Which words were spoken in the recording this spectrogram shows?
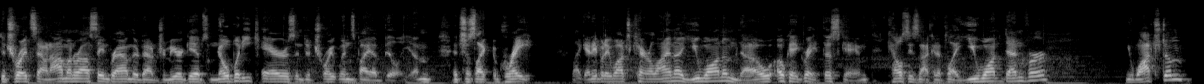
Detroit's down Amon-Ra St. Brown. They're down Jahmyr Gibbs. Nobody cares, and Detroit wins by a billion. It's just like great. Like anybody watch Carolina? You want them? No. Okay, great. This game, Kelce's not going to play. You want Denver? You watched them?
